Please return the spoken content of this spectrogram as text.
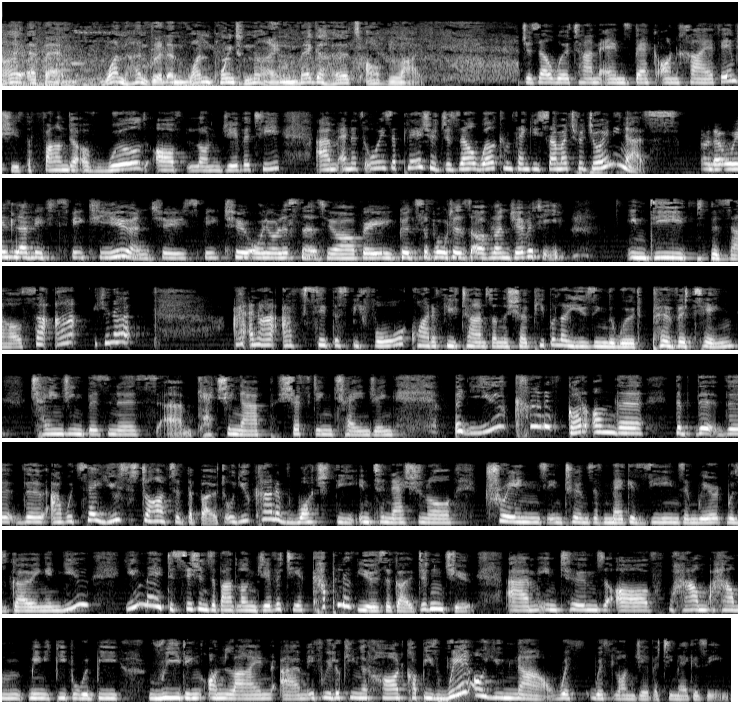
Chai FM, 101.9 megahertz of life. Gisele Wertheim Aymes back on Chai FM. She's the founder of World of Longevity. Um, and it's always a pleasure. Gisele, welcome. Thank you so much for joining us. And always lovely to speak to you and to speak to all your listeners who are very good supporters of longevity. Indeed, Gisele. So I, you know, I, and I, have said this before quite a few times on the show. People are using the word pivoting, changing business, um, catching up, shifting, changing. But you kind of got on the, the, the, the, the, I would say you started the boat or you kind of watched the international trends in terms of magazines and where it was going. And you, you made decisions about longevity a couple of years ago, didn't you? Um, in terms of how, how many people would be reading online um, if we're looking at hard copies, where are you now with, with Longevity magazine?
